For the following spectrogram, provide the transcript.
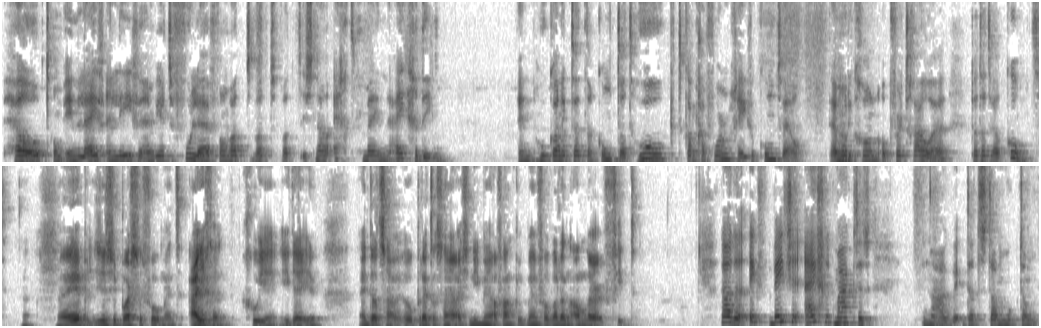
helpt om in lijf en leven en weer te voelen van wat, wat, wat is nou echt mijn eigen ding. En hoe kan ik dat, dan komt dat, hoe ik het kan gaan vormgeven, komt wel. Daar Ja. moet ik gewoon op vertrouwen dat dat wel komt. Nee, je, hebt- je zit barsten vol met eigen goede ideeën. En dat zou heel prettig zijn als je niet meer afhankelijk bent van wat een ander vindt. Nou, de, ik, weet je, eigenlijk maakt het. Nou, dat is dan moet ik dan.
